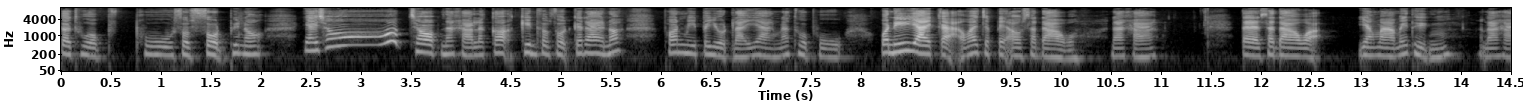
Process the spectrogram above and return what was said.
กับถั่วพูสดๆพี่น้องยายชอบชอบนะคะ แล้วก็กินสดๆก็ได้เนาะเพราะมีประโยชน์หลายอย่างนะถั่วพูวันนี้ยายกะว่าจะไปเอาสะเดานะคะ แต่สะเดาอะยังมาไม่ถึงนะคะ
